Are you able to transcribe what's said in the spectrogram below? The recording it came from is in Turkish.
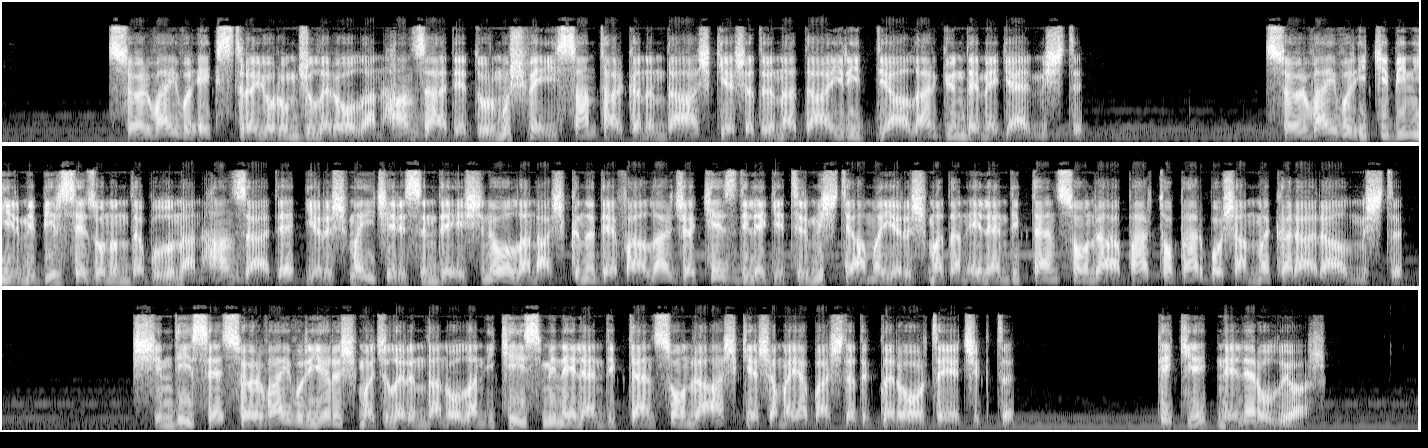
Survivor Extra yorumcuları olan Hanzade Durmuş ve İhsan Tarkan'ın da aşk yaşadığına dair iddialar gündeme gelmişti. Survivor 2021 sezonunda bulunan Hanzade, yarışma içerisinde eşine olan aşkını defalarca kez dile getirmişti ama yarışmadan elendikten sonra apar topar boşanma kararı almıştı. Şimdi ise Survivor yarışmacılarından olan iki ismin elendikten sonra aşk yaşamaya başladıkları ortaya çıktı. Peki neler oluyor?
